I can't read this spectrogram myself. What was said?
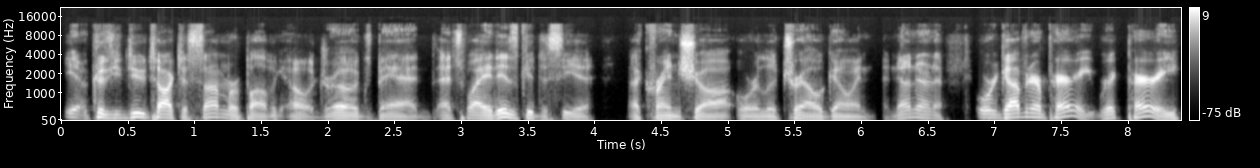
you know, because you do talk to some Republican. Oh, drugs bad. That's why it is good to see a, a Crenshaw or Luttrell going. No, no, no. Or Governor Perry, Rick Perry,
